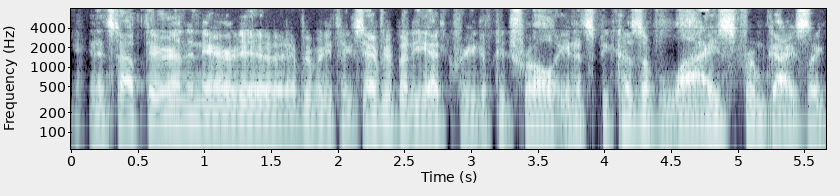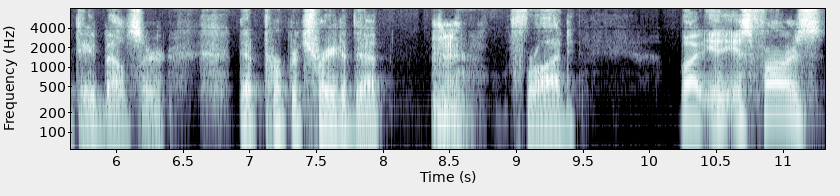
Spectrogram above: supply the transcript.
And it's out there in the narrative, and everybody thinks everybody had creative control, and it's because of lies from guys like Dave Meltzer that perpetrated that fraud. But a- as far as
